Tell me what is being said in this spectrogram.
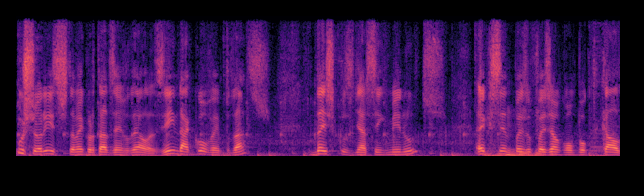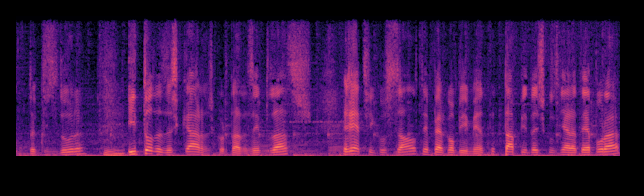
os chouriços também cortados em rodelas. E ainda a couve em pedaços, deixe cozinhar 5 minutos, Acrescente depois o feijão com um pouco de caldo da cozedura. E todas as carnes cortadas em pedaços. Retifique o sal, tempere com pimenta, tape e deixe cozinhar até apurar.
